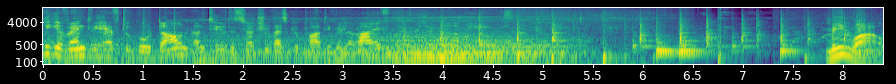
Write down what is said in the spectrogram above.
the event we have to go down until the search and rescue party will arrive. Meanwhile,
